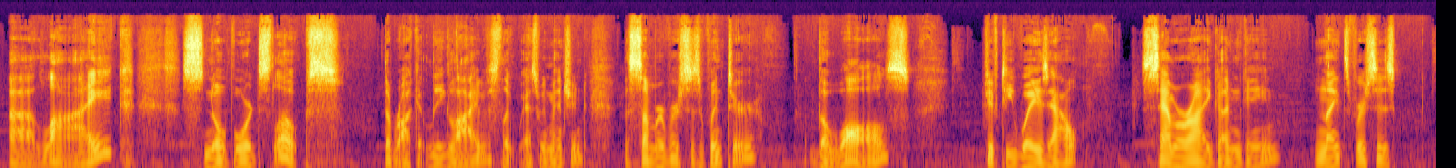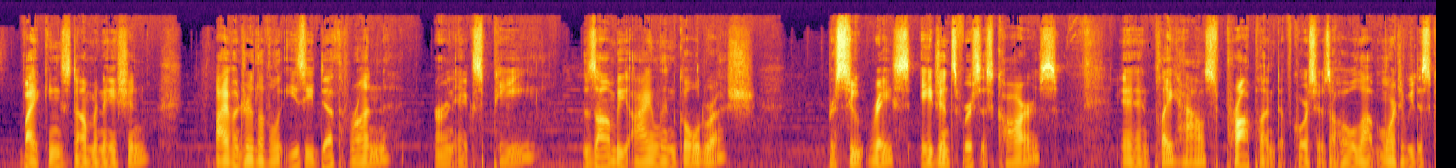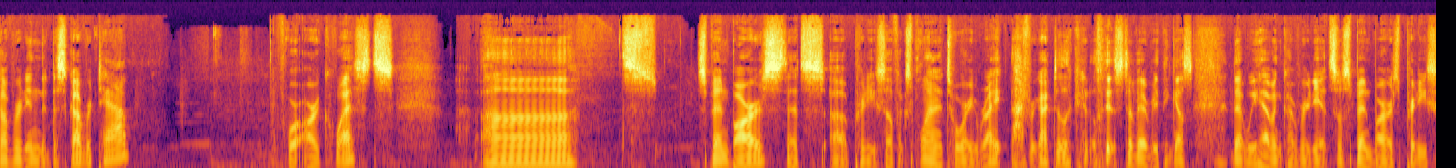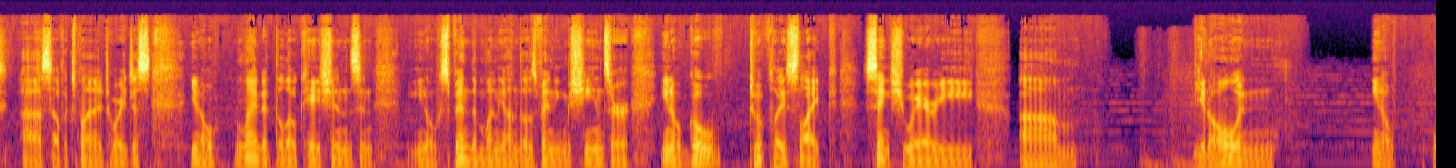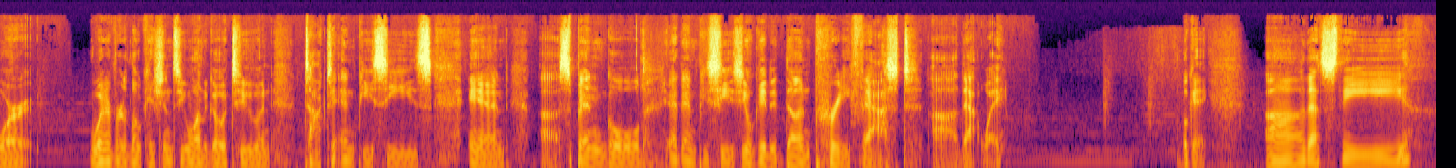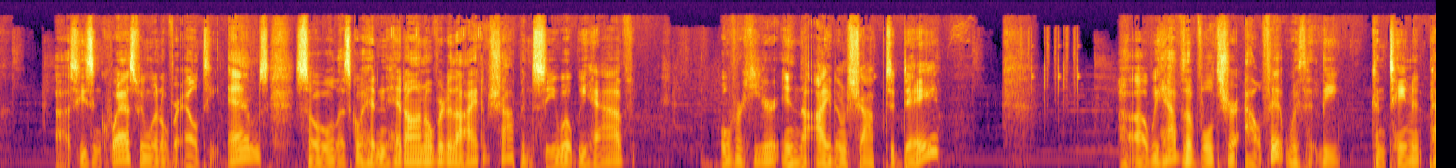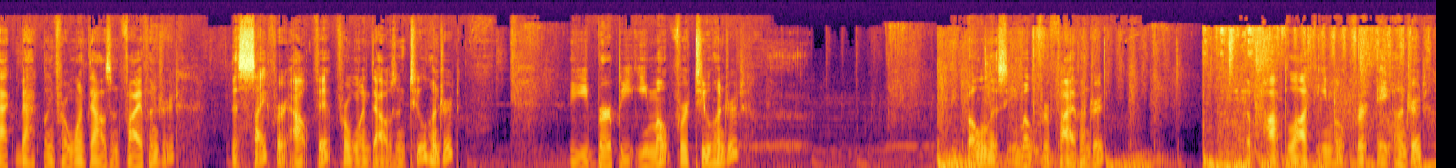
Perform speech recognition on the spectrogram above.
uh, like snowboard slopes the Rocket League lives, like as we mentioned, the summer versus winter, the walls, 50 ways out, samurai gun game, knights versus Vikings domination, 500 level easy death run, earn XP, zombie island gold rush, pursuit race, agents versus cars, and playhouse prop hunt. Of course, there's a whole lot more to be discovered in the discover tab for our quests. Uh, spend bars. That's uh, pretty self-explanatory, right? I forgot to look at a list of everything else that we haven't covered yet. So spend bars, pretty uh, self-explanatory. Just you know, land at the locations and you know, spend the money on those vending machines, or you know, go to a place like Sanctuary, um, you know, and you know, or whatever locations you want to go to and talk to NPCs and uh, spend gold at NPCs, you'll get it done pretty fast uh, that way. Okay, uh, that's the uh, season quest. We went over LTMs, so let's go ahead and head on over to the item shop and see what we have over here in the item shop today. Uh, we have the vulture outfit with the containment pack backbling for 1500 the cipher outfit for 1200 the burpee emote for 200 the boneless emote for 500 the pop lock emote for 800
